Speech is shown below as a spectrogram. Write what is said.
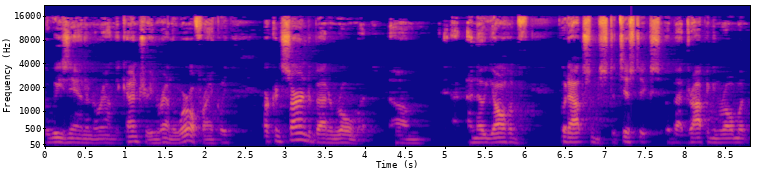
Louisiana and around the country and around the world, frankly, are concerned about enrollment. Um, I know y'all have put out some statistics about dropping enrollment uh,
